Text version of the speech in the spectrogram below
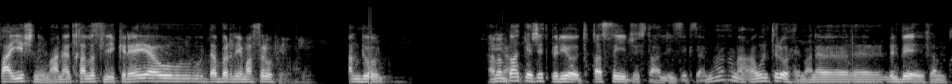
تعيشني معناها تخلص لي كراية ودبر لي مصروفي. الحمد لله. اما بعد جات période قصير juste على les examens ما عاونت روحي معناها بالباهي فهمت؟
